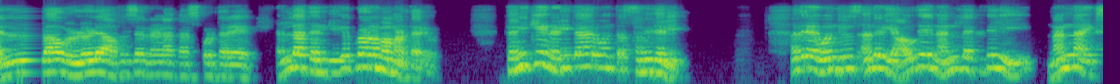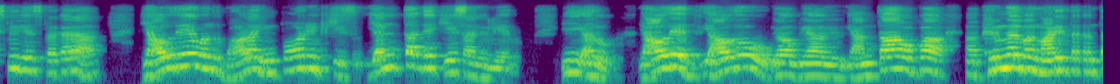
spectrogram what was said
ಎಲ್ಲಾ ಒಳ್ಳೊಳ್ಳೆ ಆಫೀಸರ್ ಗಳನ್ನ ಕರೆಸ್ಕೊಳ್ತಾರೆ ಎಲ್ಲಾ ತನಿಖೆಗೆ ಪ್ರಾರಂಭ ಮಾಡ್ತಾರೆ ತನಿಖೆ ನಡೀತಾ ಇರುವಂತ ಸಮಯದಲ್ಲಿ, ಅಂದ್ರೆ ಒಂದ್ ದಿವ್ಸ, ಅಂದ್ರೆ ಯಾವುದೇ ನನ್ನ ಲೆಕ್ಕದಲ್ಲಿ ನನ್ನ ಎಕ್ಸ್ಪೀರಿಯನ್ಸ್ ಪ್ರಕಾರ ಯಾವುದೇ ಒಂದು ಬಹಳ ಇಂಪಾರ್ಟೆಂಟ್ ಕೇಸ್ ಎಂತದ್ದೇ ಕೇಸ್ ಆಗಿರ್ಲಿ ಅದು. ಈ ಅದು ಯಾವುದೇ, ಯಾವುದು ಎಂತ ಒಬ್ಬ ಕ್ರಿಮಿನಲ್ ಬಂದ್ ಮಾಡಿರ್ತಕ್ಕಂತ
